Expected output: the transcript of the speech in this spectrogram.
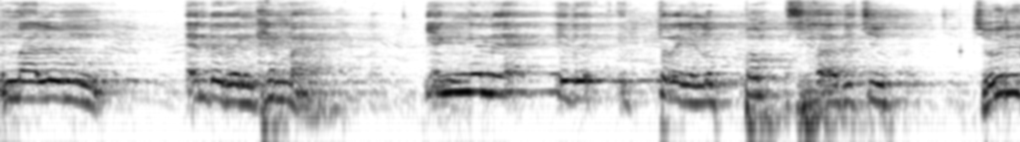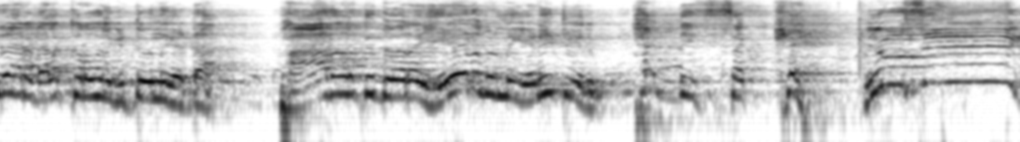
എന്നാലും എന്റെ രംഗണ്ണ എങ്ങനെ ഇത് ഇത്ര എളുപ്പം സാധിച്ചു ചുരിദാർ വിലക്കുറവിൽ കിട്ടുമെന്ന് കേട്ടാ പാതാളത്തിൽ വേറെ ഏത് പെണ്ണ് എണീറ്റ് വരും. Music!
